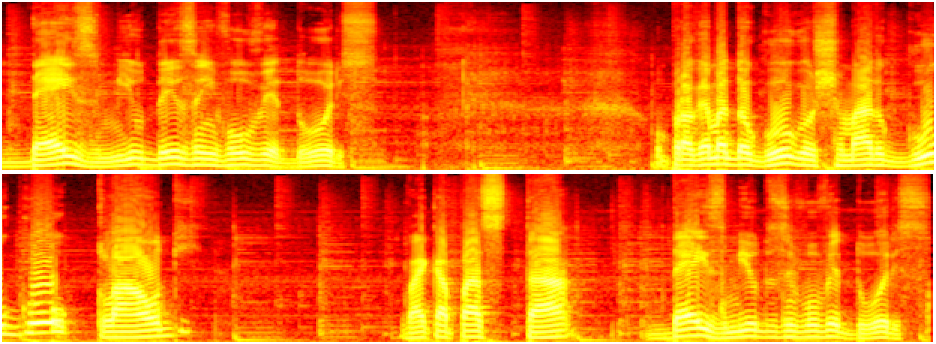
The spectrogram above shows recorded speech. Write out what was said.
10 mil desenvolvedores. O programa do Google, chamado Google Cloud, vai capacitar 10 mil desenvolvedores.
